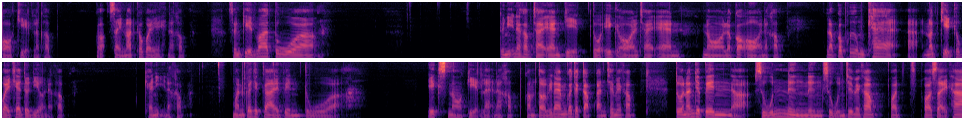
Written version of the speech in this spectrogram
OR Gate แล้วครับ ก็ใส่น็อตเข้าไปนะครับ สังเกตว่าตัว ตัวนี้นะครับใช้ AND gate ตัว XOR ใช้ AND NOR แล้วก็ OR นะครับ เราก็เพิ่มแค่ NOT gate เข้าไปแค่ตัวเดียวนะครับ แค่นี้นะครับ มันก็จะกลายเป็นตัว X NOR gate แล้วนะครับคำตอบที่ได้มันก็จะกลับกันใช่ไหมครับ ตัวนั้นจะเป็นอ่าศูนย์หนึ่งหนึ่งศูนย์ใช่ไหมครับ พอพอใส่ค่า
